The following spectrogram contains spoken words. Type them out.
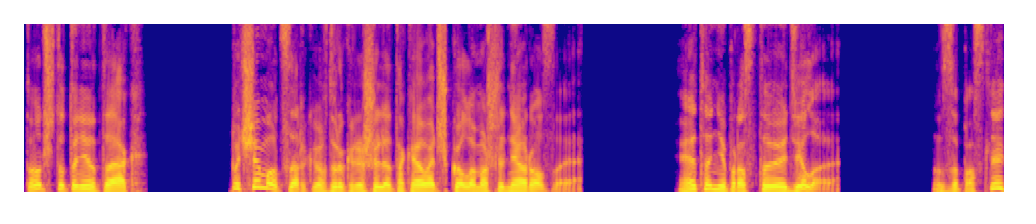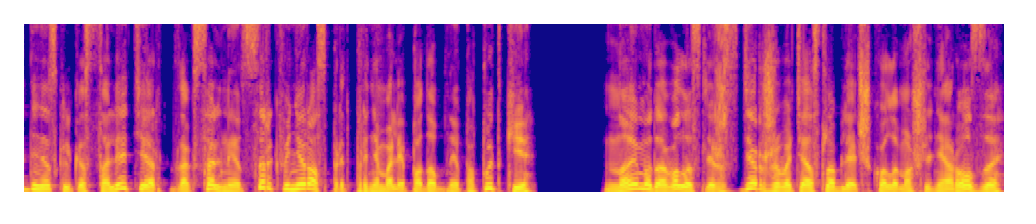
тут что-то не так. Почему церковь вдруг решили атаковать школу мышления Розы?» Это непростое дело. За последние несколько столетий ортодоксальные церкви не раз предпринимали подобные попытки, но им удавалось лишь сдерживать и ослаблять школу мышления Розы,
